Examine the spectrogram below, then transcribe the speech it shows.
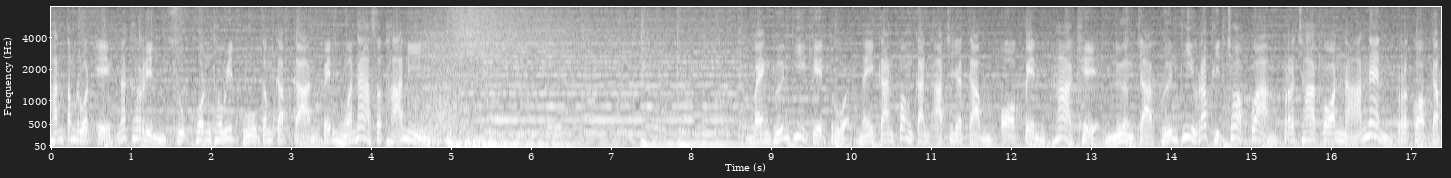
พันตำรวจเอกนคริน สุคนทวิทย์ผู้กำกับการเป็นหัวหน้าสถานี แบ่งพื้นที่เขตตรวจในการป้องกันอาชญากรรมออกเป็น 5 เขต เนื่องจากพื้นที่รับผิดชอบกว้าง ประชากรหนาแน่น ประกอบกับ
